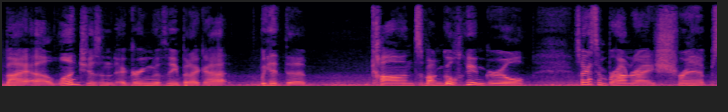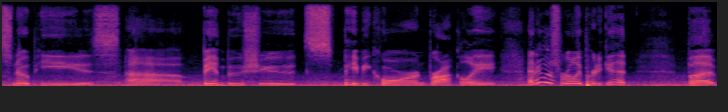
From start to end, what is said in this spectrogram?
my uh, lunch isn't agreeing with me. But I got we had the Khan's Mongolian Grill. So I got some brown rice, shrimp, snow peas, uh, bamboo shoots, baby corn, broccoli, and it was really pretty good. But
